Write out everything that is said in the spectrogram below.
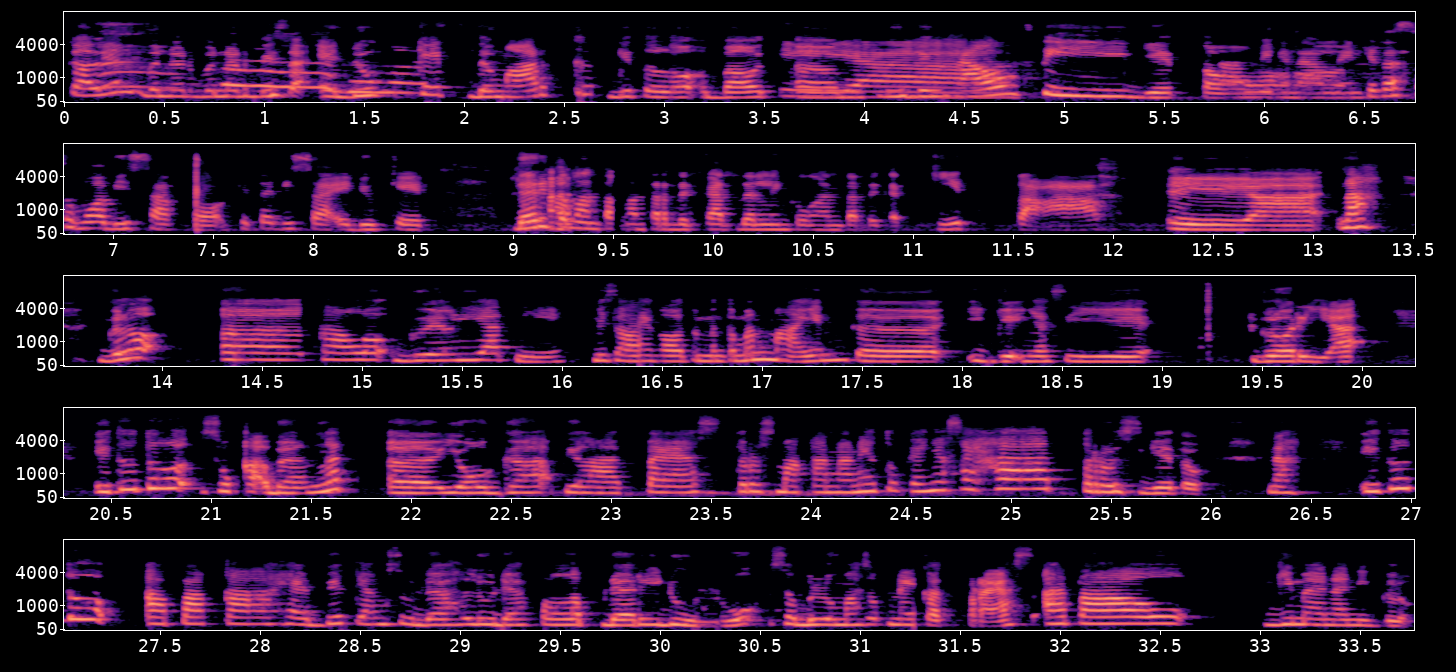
Kalian bener-bener bisa educate the market gitu loh about um, iya. living healthy gitu. Amin amin. Kita semua bisa kok kita bisa educate dari teman-teman terdekat dan lingkungan terdekat kita. Iya. Nah Glo uh, kalau gue lihat nih, misalnya kalau teman-teman main ke IG-nya si Gloria itu tuh suka banget uh, yoga, pilates, terus makanannya tuh kayaknya sehat terus gitu. Nah, itu tuh apakah habit yang sudah lu develop dari dulu sebelum masuk naked press atau gimana nih Glo?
